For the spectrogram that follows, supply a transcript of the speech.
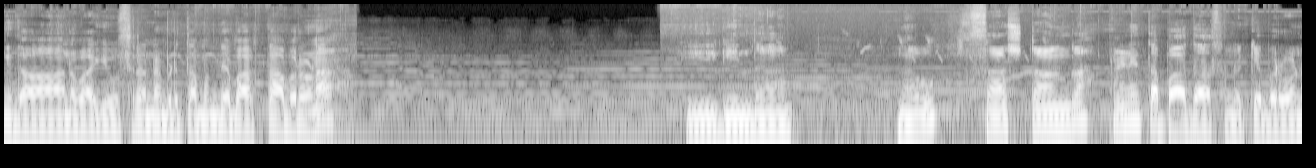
ನಿಧಾನವಾಗಿ ಉಸಿರನ್ನು ಬಿಡ್ತಾ ಮುಂದೆ ಬಾಗ್ತಾ ಬರೋಣ. ಈಗಿಂದ ನಾವು ಸಾಷ್ಟಾಂಗ ಪ್ರಣೀತ ಪಾದಾಸನಕ್ಕೆ ಬರೋಣ.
